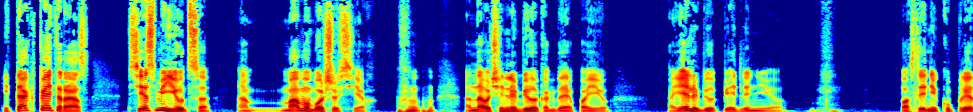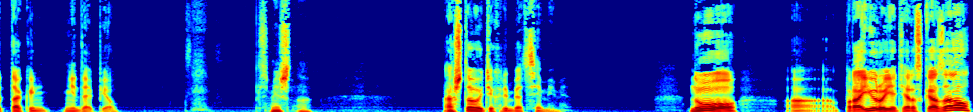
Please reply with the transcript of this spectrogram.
И так пять раз. Все смеются, а мама больше всех. Она очень любила, когда я пою. А я любил петь для нее. Последний куплет так и не допел. Смешно. А что у этих ребят с семьями? Ну, а, про Юру я тебе рассказал.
